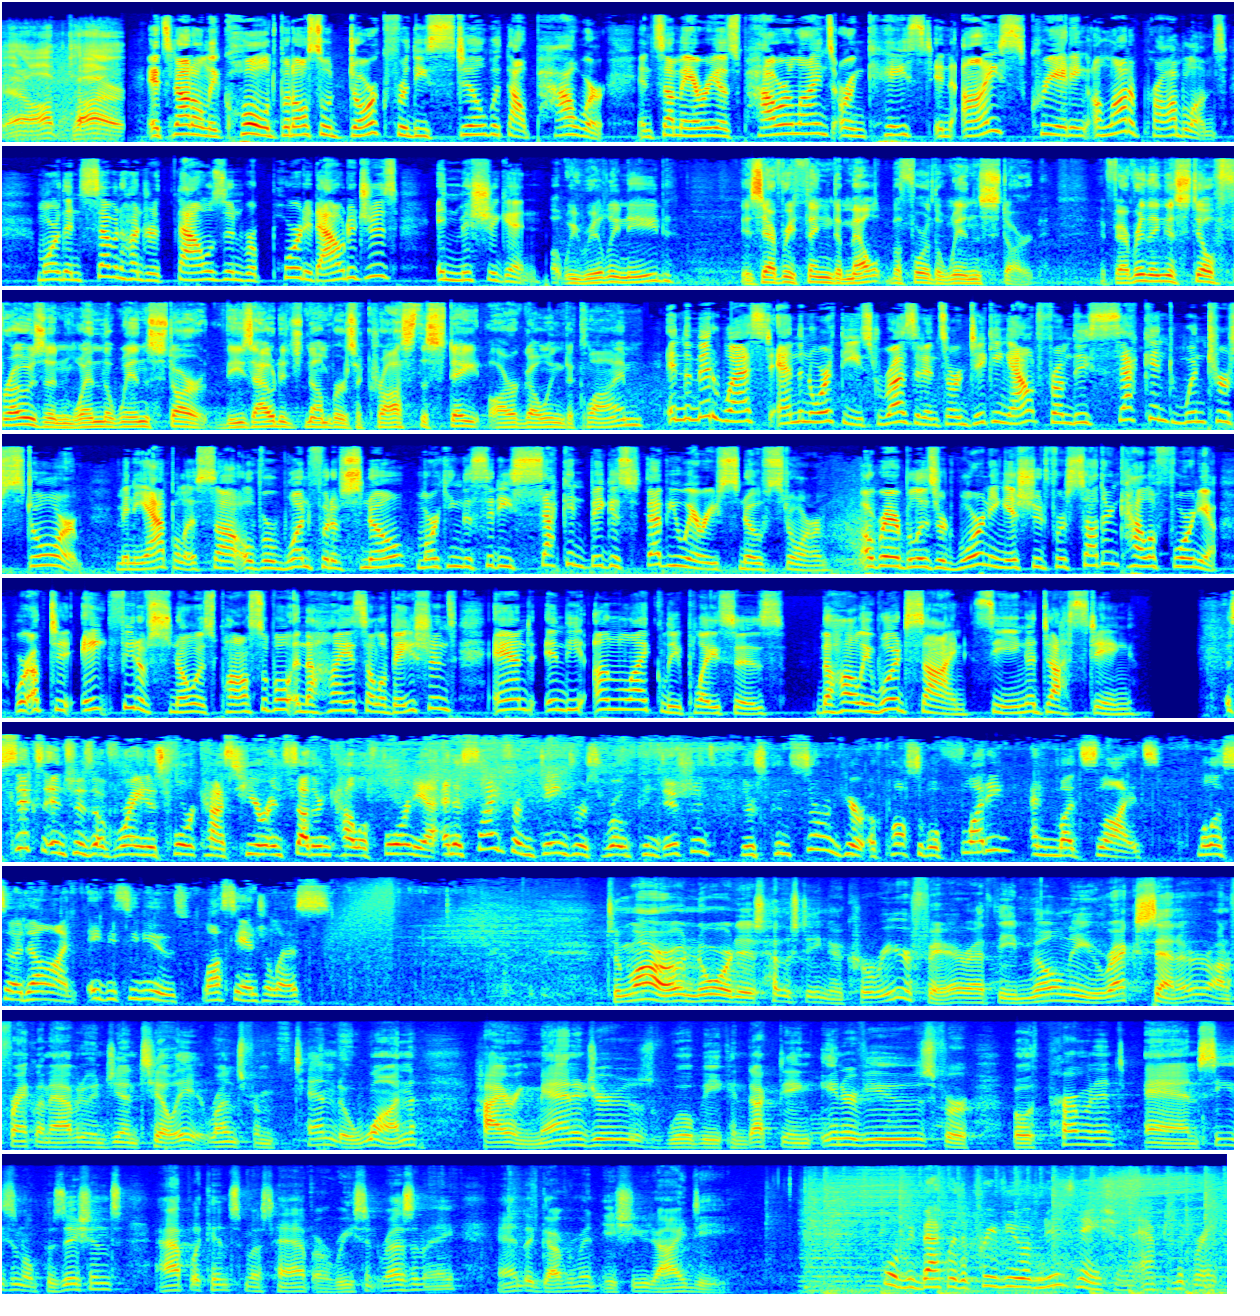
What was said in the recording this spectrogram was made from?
You know, I'm tired. It's not only cold, but also dark for these still without power. In some areas, power lines are encased in ice, creating a lot of problems. More than 700,000 reported outages in Michigan. What we really need is everything to melt before the winds start. If everything is still frozen when the winds start, these outage numbers across the state are going to climb. In the Midwest and the Northeast, residents are digging out from the second winter storm. Minneapolis saw over one foot of snow, marking the city's second biggest February snowstorm. A rare blizzard warning issued for Southern California, where up to eight feet of snow is possible in the highest elevations and in the unlikely places. The Hollywood sign seeing a dusting. Six inches of rain is forecast here in Southern California. And aside from dangerous road conditions, there's concern here of possible flooding and mudslides. Melissa Adan, ABC News, Los Angeles. Tomorrow, Nord is hosting a career fair at the Milne Rec Center on Franklin Avenue in Gentilly. It runs from 10 to 1. Hiring managers will be conducting interviews for both permanent and seasonal positions. Applicants must have a recent resume and a government issued ID. We'll be back with a preview of News Nation after the break.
